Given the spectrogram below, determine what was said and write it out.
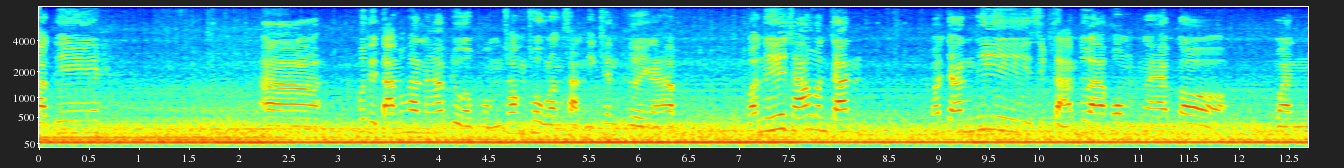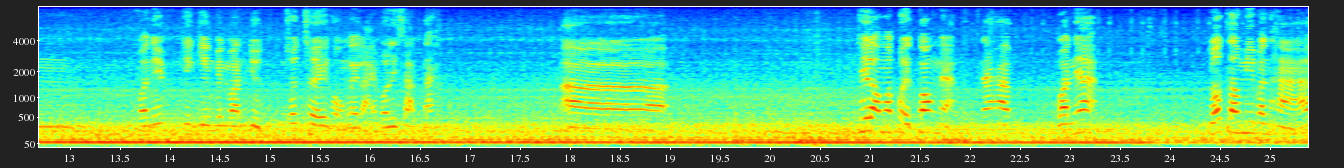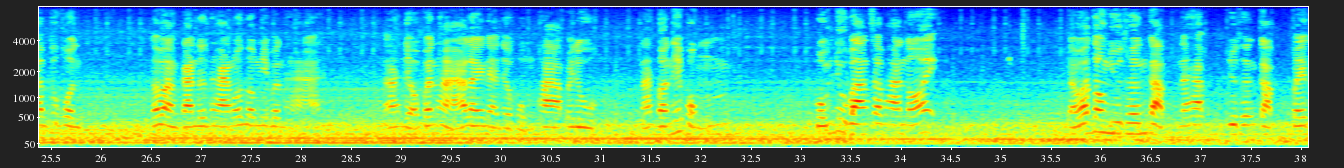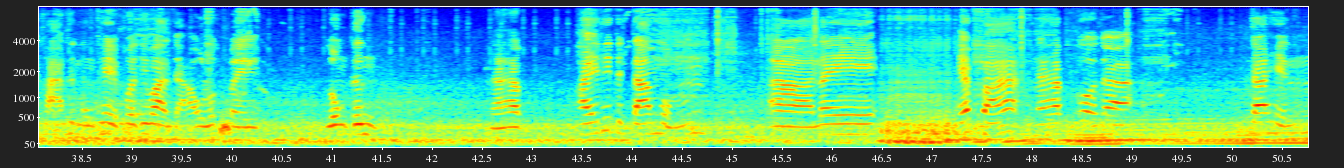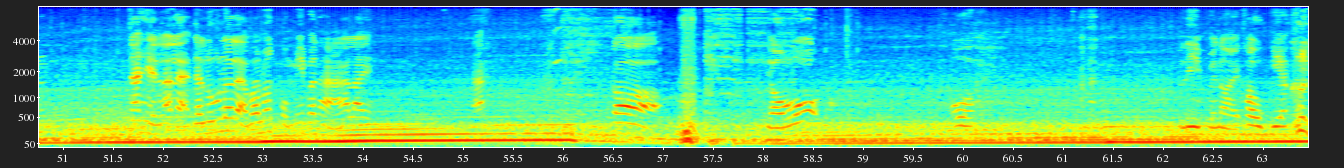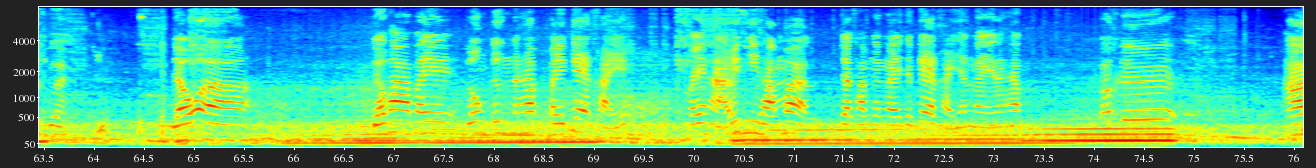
วัสดีผู้ติดตามทุกท่านนะครับ อยู่กับผมช่องโชคลังสรรค์อีกเช่นเคยนะครับ วันนี้เช้าวันจันทร์วันจันทร์ที่ 13 ตุลาคมนะครับ ก็วันวันนี้จริงๆ เป็นวันหยุดชดเชยของหลาย ๆ บริษัทนะที่เรามาเปิดกล้องเนี่ยนะครับ วันเนี้ยรถเรามีปัญหาครับทุกคนระหว่างการเดินทางรถเรามีปัญหา นะเดี๋ยวปัญหาอะไรเนี่ยเดี๋ยวผมพาไปดูนะตอนนี้ผมผมอยู่บางสะพานน้อย แต่ว่าต้องยูเทิร์นกลับนะครับยูเทิร์นกลับไปขาขึ้นกรุงเทพเพื่อที่ว่าจะเอารถไปลงกึ่งนะครับใครที่ติดตามผมในแอปฟ้านะครับ ก็จะจะเห็นจะเห็นแล้วแหละ จะรู้แล้วแหละว่ารถผมมีปัญหาอะไรนะก็เดี๋ยว โอ้รีบไปหน่อยเข้าเกียร์ครึ่งเลย เดี๋ยวอ่าเดี๋ยวพาไปลงกึงนะครับ ไปแก้ไข ไปหาวิธีทำว่าจะทำยังไงจะแก้ไขยังไงนะครับ ก็คืออ่า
